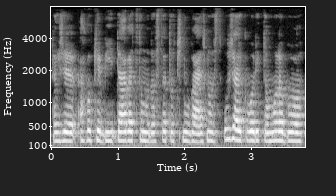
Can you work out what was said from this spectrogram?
Takže ako keby dávať tomu dostatočnú vážnosť, už aj kvôli tomu, lebo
